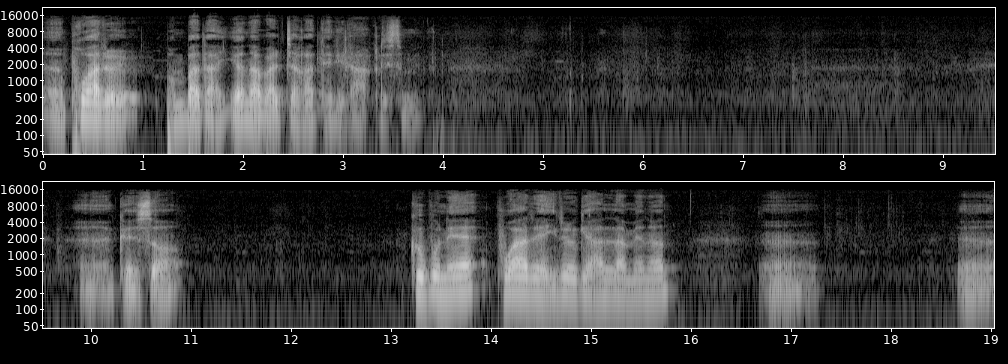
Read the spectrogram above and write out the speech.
어, 부활을 본받아 연합할 자가 되리라 그랬습니다. 에, 그래서 그분의 부활에 이르게 하려면은 어, 어,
